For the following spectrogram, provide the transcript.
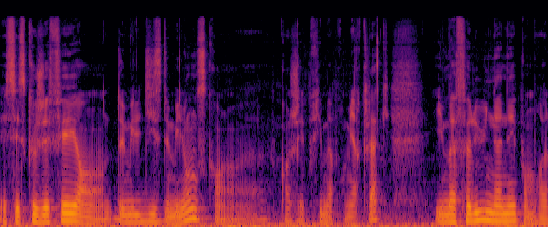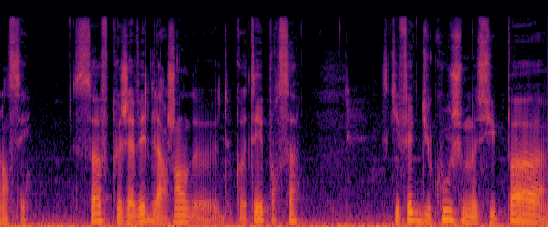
Et c'est ce que j'ai fait en 2010-2011 quand, quand j'ai pris ma première claque. Il m'a fallu une année pour me relancer. Sauf que j'avais de l'argent de, côté pour ça. Ce qui fait que du coup, je ne me suis pas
